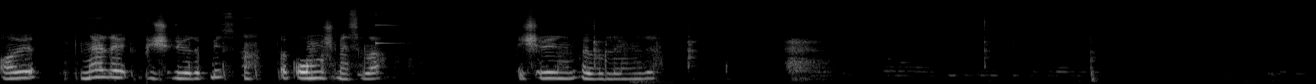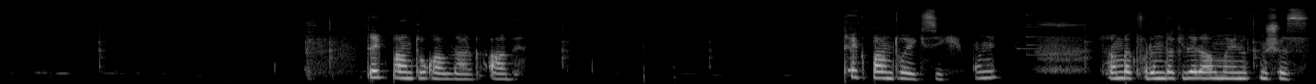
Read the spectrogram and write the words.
Abi nerede pişiriyorduk biz? Ah, bak olmuş mesela. Pişirelim öbürlerini de. Tek panto kaldı abi. Tek panto eksik. Onu... Tamam bak fırındakileri almayı unutmuşuz.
